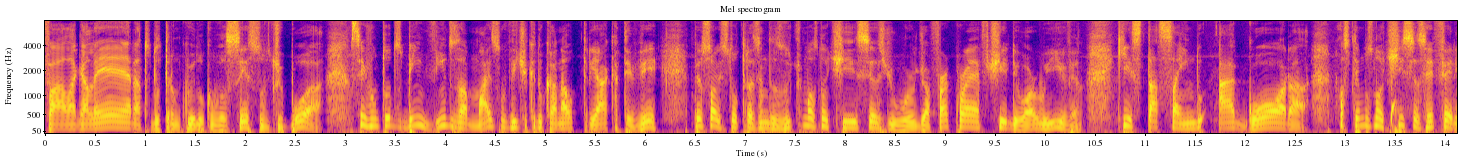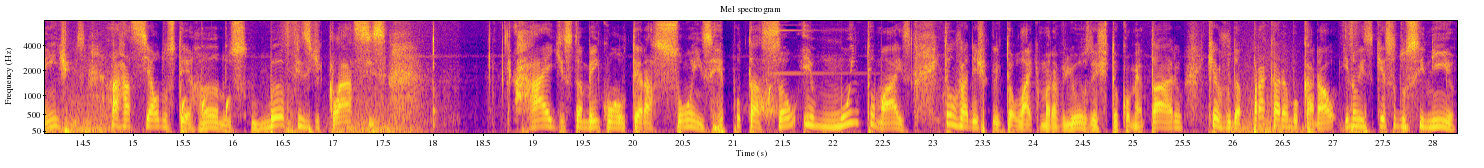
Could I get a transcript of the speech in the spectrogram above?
Fala galera, tudo tranquilo com vocês? Tudo de boa? Sejam todos bem-vindos a mais um vídeo aqui do canal Triaca TV. Pessoal, estou trazendo as últimas notícias de World of Warcraft The War Weaven, que está saindo agora. Nós temos notícias referentes a racial dos terranos, buffs de classes, raids também com alterações, reputação e muito mais. Então já deixa aquele teu like maravilhoso, deixa o teu comentário, que ajuda pra caramba o canal e não esqueça do sininho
